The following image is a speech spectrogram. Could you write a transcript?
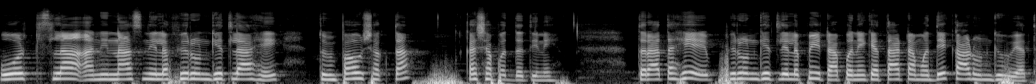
ओट्सला आणि नाचणीला फिरून घेतलं आहे. तुम्ही पाहू शकता. कशा पद्धतीने? तर आता हे फिरून घेतलेलं पीठ आपण एका ताटामध्ये काढून घेऊयात.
